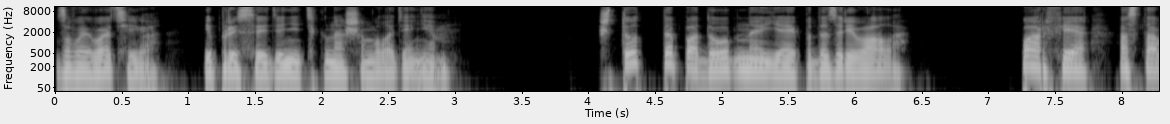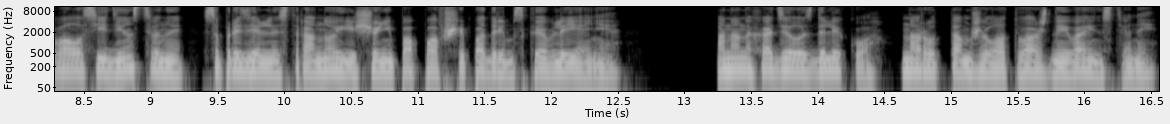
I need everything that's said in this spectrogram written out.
завоевать ее и присоединить к нашим владениям». Что-то подобное я и подозревала. Парфия оставалась единственной сопредельной страной, еще не попавшей под римское влияние. Она находилась далеко, народ там жил отважный и воинственный,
